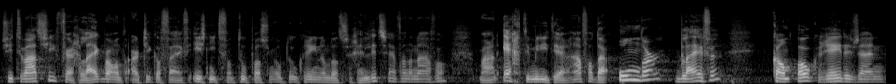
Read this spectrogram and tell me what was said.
situatie, vergelijkbaar, want artikel 5 is niet van toepassing op de Oekraïne omdat ze geen lid zijn van de NAVO, maar een echte militaire aanval daaronder blijven kan ook reden zijn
